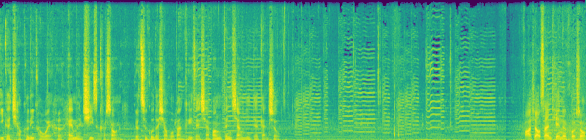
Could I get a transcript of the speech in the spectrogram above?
一个巧克力口味和 Ham and Cheese Croissant。有吃过的小伙伴可以在下方分享你的感受。发酵三天的可颂，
